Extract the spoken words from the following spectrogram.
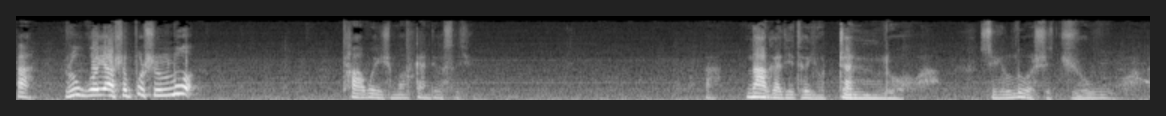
乐。啊，如果要是不是乐，他为什么干这个事情？啊，那个里头有真乐啊，所以乐是觉悟啊，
